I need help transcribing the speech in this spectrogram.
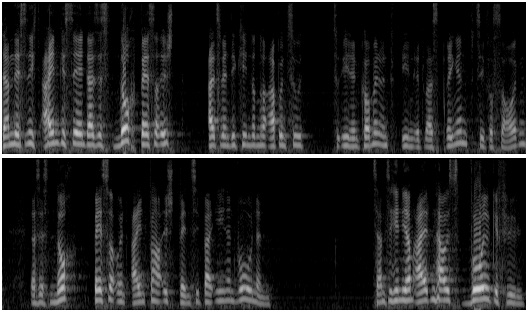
Die haben es nicht eingesehen, dass es noch besser ist, als wenn die Kinder nur ab und zu zu ihnen kommen und ihnen etwas bringen, sie versorgen, dass es noch besser und einfacher ist, wenn sie bei ihnen wohnen. Sie haben sich in ihrem alten Haus wohlgefühlt.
